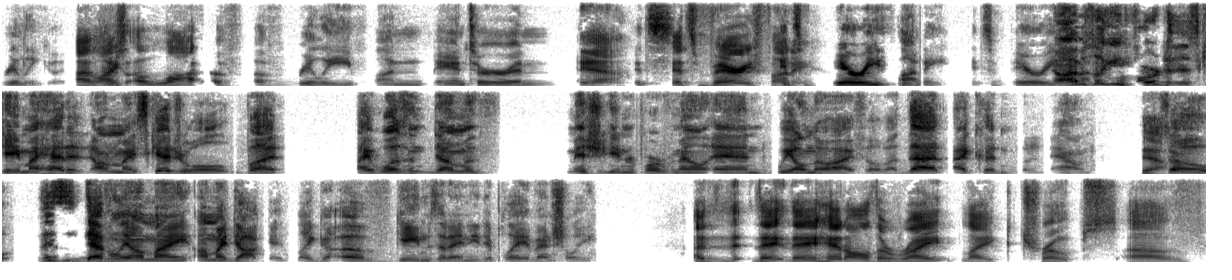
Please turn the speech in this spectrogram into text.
really good. I like- There's a lot of of really fun banter and Yeah, it's it's very funny. it's very funny. It's very. No, I was looking forward to this game. I had it on my schedule, but I wasn't done with Mission Report from Hell, and we all know how I feel about that. I couldn't put it down. Yeah. So this is definitely on my on my docket, like of games that I need to play eventually. Uh, they they hit all the right like tropes of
